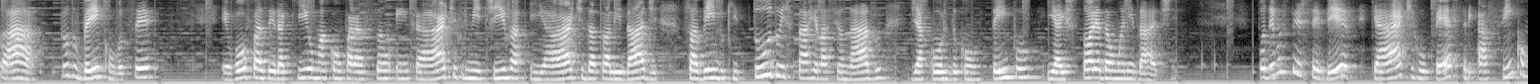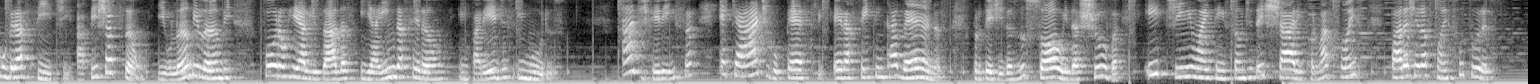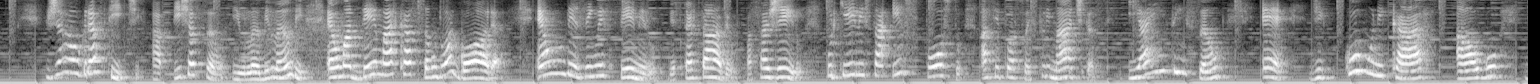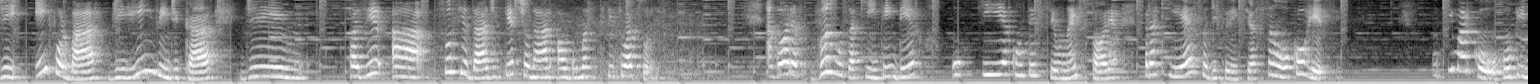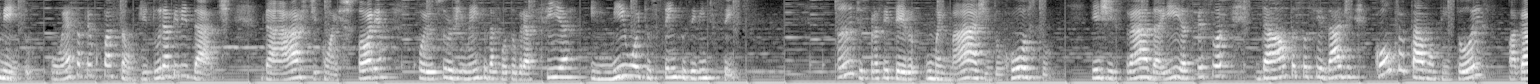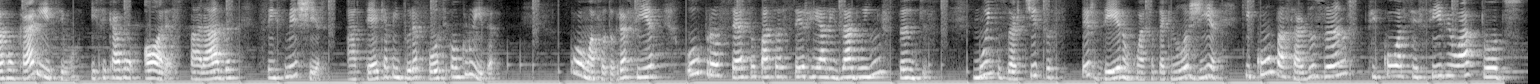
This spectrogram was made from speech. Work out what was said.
Olá, tudo bem com você? Eu vou fazer aqui uma comparação entre a arte primitiva e a arte da atualidade, sabendo que tudo está relacionado de acordo com o tempo e a história da humanidade. Podemos perceber que a arte rupestre, assim como o grafite, a pichação e o lambe-lambe, foram realizadas e ainda serão em paredes e muros. A diferença é que a arte rupestre era feita em cavernas, protegidas do sol e da chuva, e tinham a intenção de deixar informações para gerações futuras. Já o grafite, a pichação e o lambe-lambe é uma demarcação do agora. É um desenho efêmero, descartável, passageiro, porque ele está exposto a situações climáticas e a intenção é de comunicar algo, de informar, de reivindicar, de fazer a sociedade questionar algumas situações. Agora vamos aqui entender o que aconteceu na história para que essa diferenciação ocorresse. O que marcou o rompimento com essa preocupação de durabilidade da arte com a história foi o surgimento da fotografia em 1826. Antes, para se ter uma imagem do rosto registrada aí, as pessoas da alta sociedade contratavam pintores, pagavam caríssimo e ficavam horas paradas sem se mexer até que a pintura fosse concluída. Com a fotografia, o processo passa a ser realizado em instantes. Muitos artistas perderam com essa tecnologia que, com o passar dos anos, ficou acessível a todos.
